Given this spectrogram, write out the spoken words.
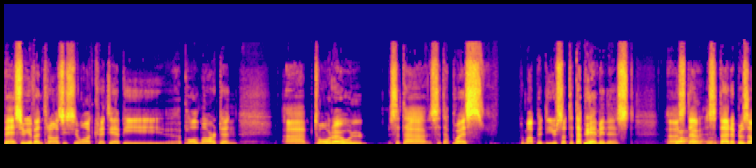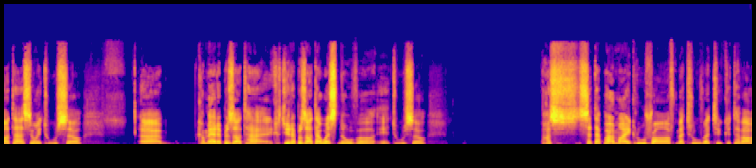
Bien sûr, il y avait une transition entre Chrétien et euh, Paul Martin. Euh, ton rôle, c'était, c'était pas, comment on peut dire ça, t'étais plus un ministre. Euh, c'était, la représentation et tout ça. Euh, comment tu représentes à West Nova et tout ça. C'était pas un gros chef, mais trouvais-tu que tu avais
